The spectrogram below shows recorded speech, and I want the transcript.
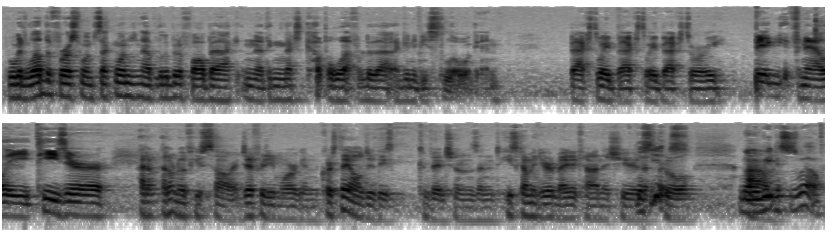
But we're going to love the first one. Second one's going to have a little bit of fallback, and I think the next couple after that are going to be slow again. Backstory, backstory, backstory. Big finale, teaser. I don't, I don't know if you saw it. Jeffrey D. Morgan, of course, they all do these conventions, and he's coming here at MegaCon this year. Yes, That's he is. I'm Um, this as well.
